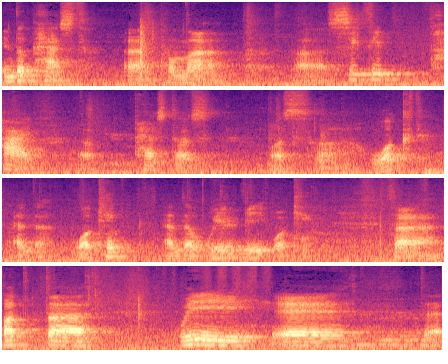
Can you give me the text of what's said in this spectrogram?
in the past uh, from now uh, 65 uh, pastors was uh, worked and uh, working and uh, will be working. So, but uh, we uh, the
